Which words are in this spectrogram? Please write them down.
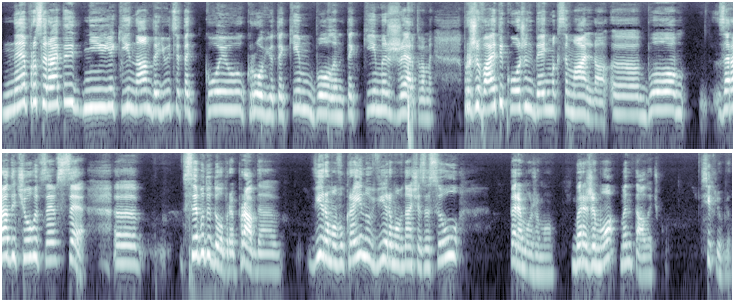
Не просирайте дні, які нам даються такою кров'ю, таким болем, такими жертвами. Проживайте кожен день максимально, е, бо заради чого це все? Е, все буде добре, правда. Віримо в Україну, віримо в наші ЗСУ. Переможемо. Бережемо менталочку. Всіх люблю.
